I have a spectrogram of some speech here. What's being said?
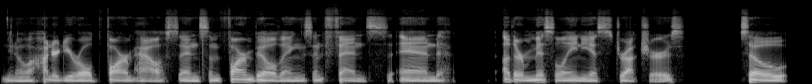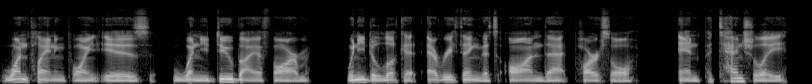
you know, a 100 year old farmhouse and some farm buildings and fence and other miscellaneous structures. So, one planning point is when you do buy a farm, we need to look at everything that's on that parcel and potentially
